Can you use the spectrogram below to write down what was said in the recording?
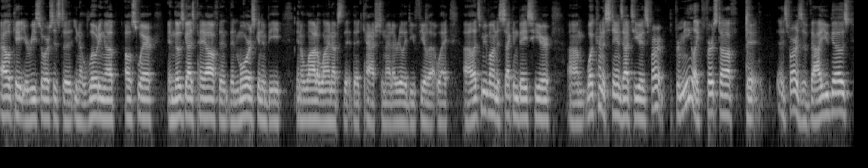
allocate your resources to you know loading up elsewhere, and those guys pay off, then then Moore is going to be in a lot of lineups that, that cash tonight. I really do feel that way. Uh, let's move on to second base here. Um, what kind of stands out to you as far for me? Like first off, the, as far as the value goes,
